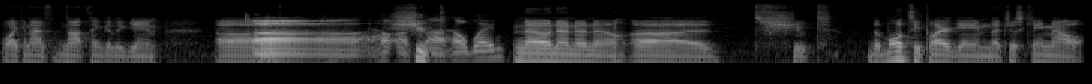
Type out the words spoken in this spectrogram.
Why can I not think of the game? Uh, uh, uh, shoot. Uh, Hellblade. No, no, no, no. Uh, shoot, the multiplayer game that just came out.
